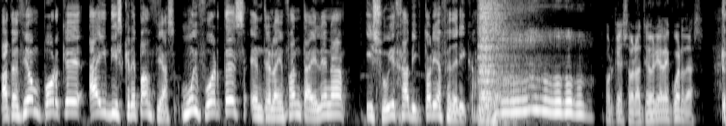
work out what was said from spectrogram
Atención porque hay discrepancias muy fuertes entre la infanta Elena y su hija Victoria Federica. ¿Por qué? Sobre la teoría de cuerdas.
